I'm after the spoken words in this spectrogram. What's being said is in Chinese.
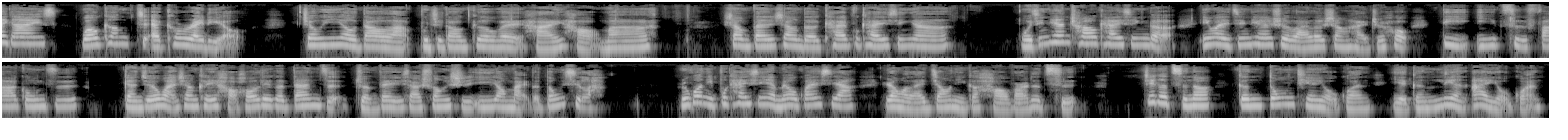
Hi guys, welcome to Echo Radio。周一又到了，不知道各位还好吗？上班上的开不开心呀？我今天超开心的，因为今天是来了上海之后第一次发工资，感觉晚上可以好好列个单子，准备一下双十一要买的东西啦。如果你不开心也没有关系啊，让我来教你一个好玩的词。这个词呢，跟冬天有关，也跟恋爱有关。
